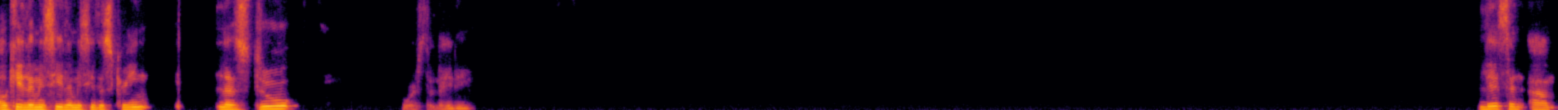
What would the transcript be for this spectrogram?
Okay, let me see. Let me see the screen. Let's do. Where's the lady? Listen, um,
